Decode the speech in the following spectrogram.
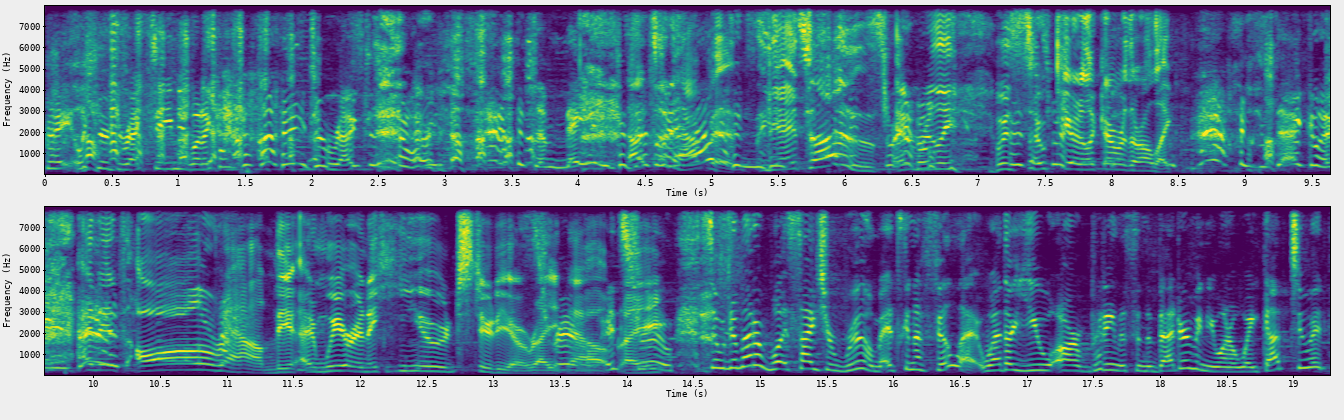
right, like you're directing, you want to kind of direct it. It's amazing. That's, that's, what, happens. happens. Yeah, it does. It really, it was it's so true. cute. I look over, they're all like. exactly. and it's all around. The, and we are in a huge studio it's right true. now, It's right? true. So no matter what size your room, it's going to fill it. Whether you are putting this in the bedroom and you want to wake up to it,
